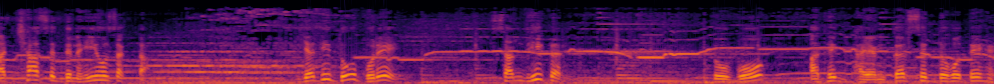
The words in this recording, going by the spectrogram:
अच्छा सिद्ध नहीं हो सकता। यदि दो बुरे संधि कर तो वो अधिक भयंकर सिद्ध होते हैं।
